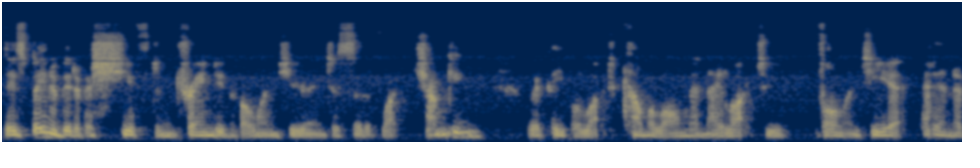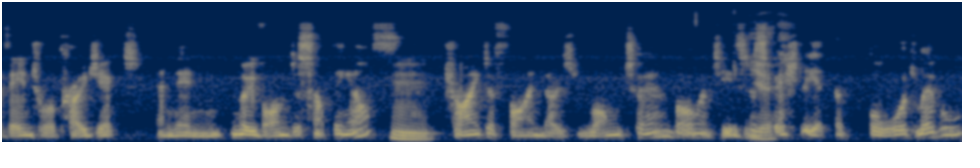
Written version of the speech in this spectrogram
There's been a bit of a shift and trend in volunteering to sort of like chunking, where people like to come along and they like to volunteer at an event or a project and then move on to something else. mm, Trying to find those long term volunteers, Yes. especially at the board level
